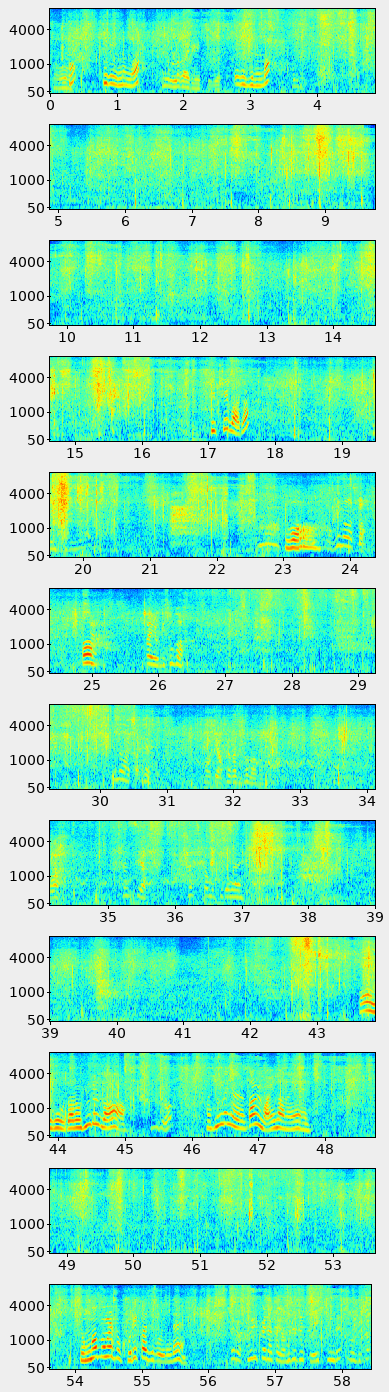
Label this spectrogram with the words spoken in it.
오, 어? 길이 있는 거야? 길 올라가야 되겠지 이제. 여기 길인가? 이길 맞아? 우와, 어, 해 나왔다. 어, 빨리 여기 서봐. 해 나왔다. 해. 여기 앞에 가서 서봐봐. 와, 찬스야. 찬스가 뭐 기대나해. 와, 이거 나름 힘들다. 힘들어? 아, 힘든 게 아니라 땀이 많이 나네. 용마봉에서 구리까지 보인대. 그러니까 거기까지 아까 연결될 때 있던데 보니까.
